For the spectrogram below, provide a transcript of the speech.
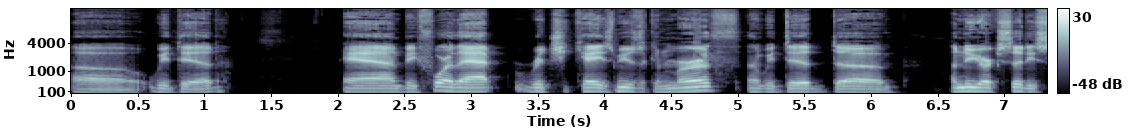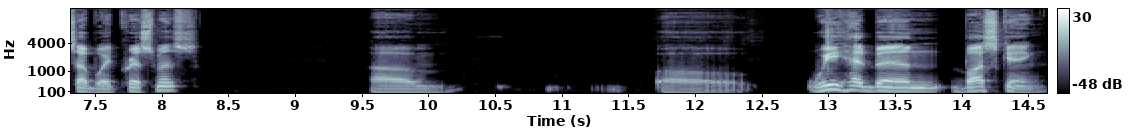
uh we did. And before that richie kaye's music and mirth and we did uh, a new york city subway christmas um uh, we had been busking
